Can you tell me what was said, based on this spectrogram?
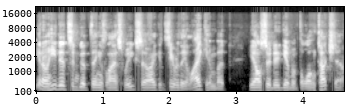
you know, he did some good things last week, so I can see where they like him, but he also did give up the long touchdown.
